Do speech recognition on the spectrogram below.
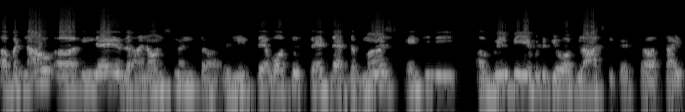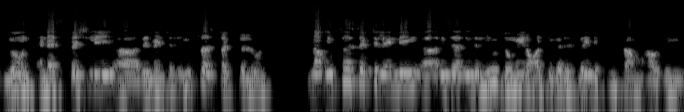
Uh, but now uh, in their announcement uh, release, they have also said that the merged entity will be able to give out large ticket size loans, and especially they mentioned infrastructure loans. Now, infrastructure lending is a is a new domain altogether. It's very different from housing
